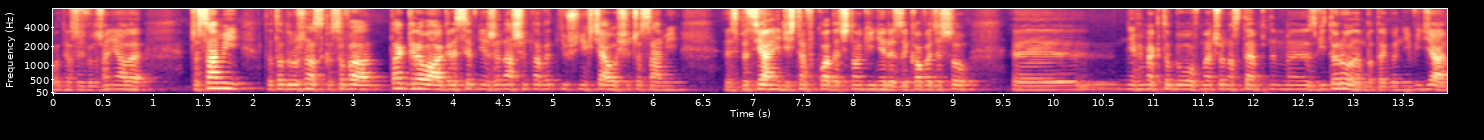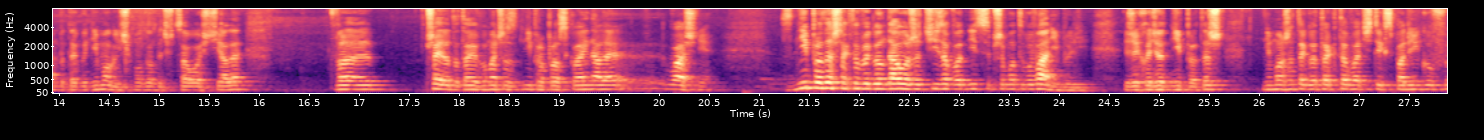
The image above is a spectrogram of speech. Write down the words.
odniosłeś wrażenie, ale czasami to ta drużyna z Kosowa tak grała agresywnie, że naszym nawet już nie chciało się czasami specjalnie gdzieś tam wkładać nogi, nie ryzykować. Zresztą yy, nie wiem, jak to było w meczu następnym yy, z Witorulem, bo tego nie widziałem, bo tego nie mogliśmy oglądać w całości, ale w, przejdę do tego meczu z Dnipro po raz kolejny, ale yy, właśnie. Z Dnipro też tak to wyglądało, że ci zawodnicy przemotywowani byli, jeżeli chodzi o Dnipro. Też nie można tego traktować, tych sparingów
